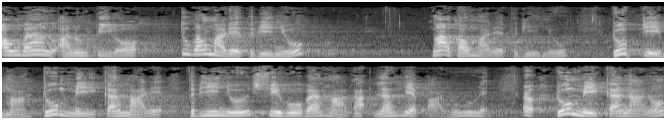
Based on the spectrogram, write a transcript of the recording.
အောင်ပန်းလို့အားလုံးသိတော့သူကောင်းပါတဲ့တပီညိုငါကောင်းပါတဲ့တပီညို တို့ပြေမှာတို့မေကမ်းပါတဲ့တပြေညိုရွှေဘိုပန်းဟာကလမ်းလျက်ပါလို့တဲ့အဲ့တော့တို့မေကမ်းတာနော်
